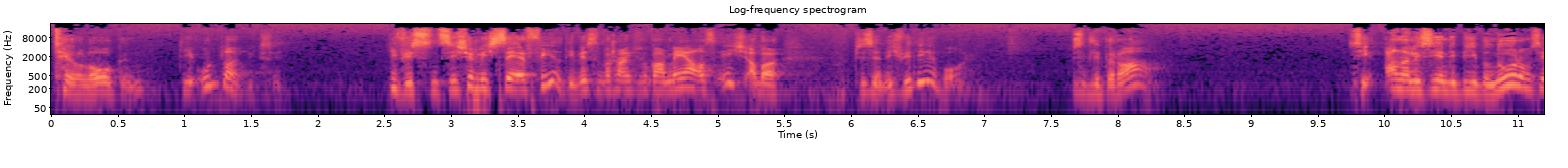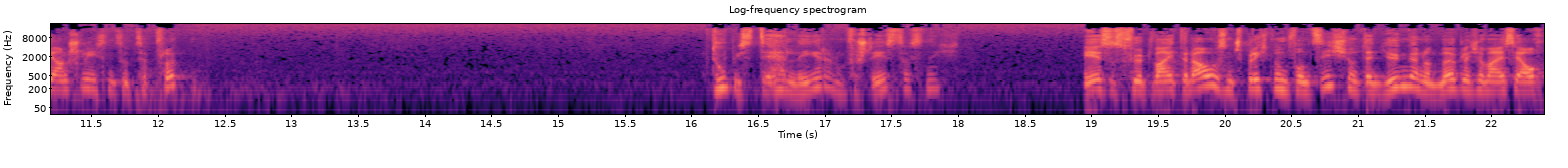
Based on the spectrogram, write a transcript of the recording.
Theologen, die ungläubig sind. Die wissen sicherlich sehr viel, die wissen wahrscheinlich sogar mehr als ich, aber sie sind nicht wiedergeboren. Sie sind liberal. Sie analysieren die Bibel nur, um sie anschließend zu zerpflücken. Du bist der Lehrer und verstehst das nicht? Jesus führt weiter aus und spricht nun von sich und den Jüngern und möglicherweise auch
